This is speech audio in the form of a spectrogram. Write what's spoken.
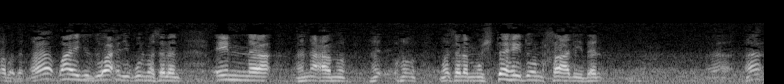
ابدا. ها؟ ما يجوز واحد يقول مثلا إن نعم مثلا مجتهد خالدا. ها؟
